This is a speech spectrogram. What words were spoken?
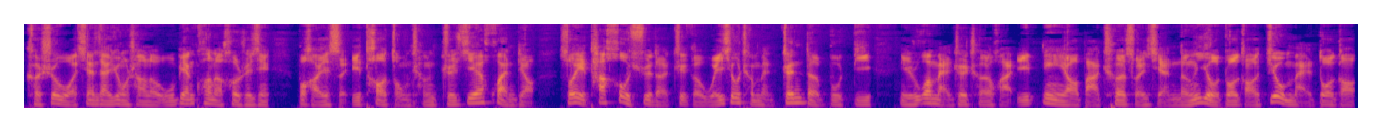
可是我现在用上了无边框的后视镜，不好意思，一套总成直接换掉，所以它后续的这个维修成本真的不低。你如果买这车的话，一定要把车损险能有多高就买多高。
